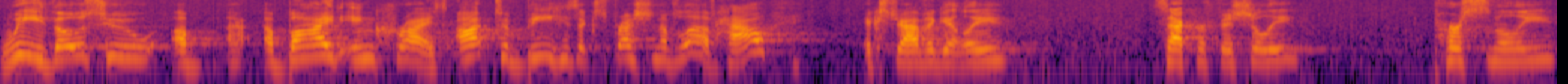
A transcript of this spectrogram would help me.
We, those who ab- abide in Christ, ought to be his expression of love. How? Extravagantly, sacrificially, personally,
